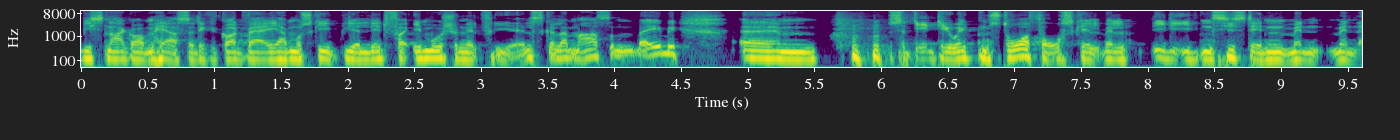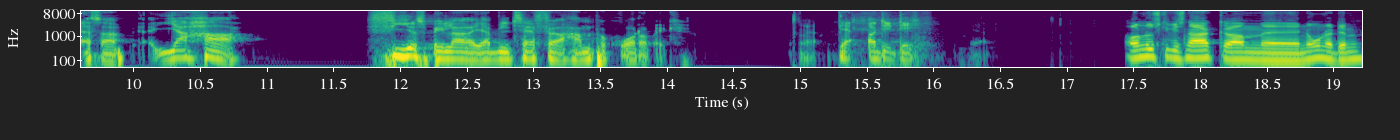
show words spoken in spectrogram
vi snakker om her, så det kan godt være, at jeg måske bliver lidt for emotionel, fordi jeg elsker Lamar som baby. Um, så det, det er jo ikke den store forskel, vel, i, i den sidste ende, men, men altså, jeg har fire spillere, jeg vil tage før ham på quarterback. Ja. Ja. Og det er det. Og nu skal vi snakke om øh, nogle af dem,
